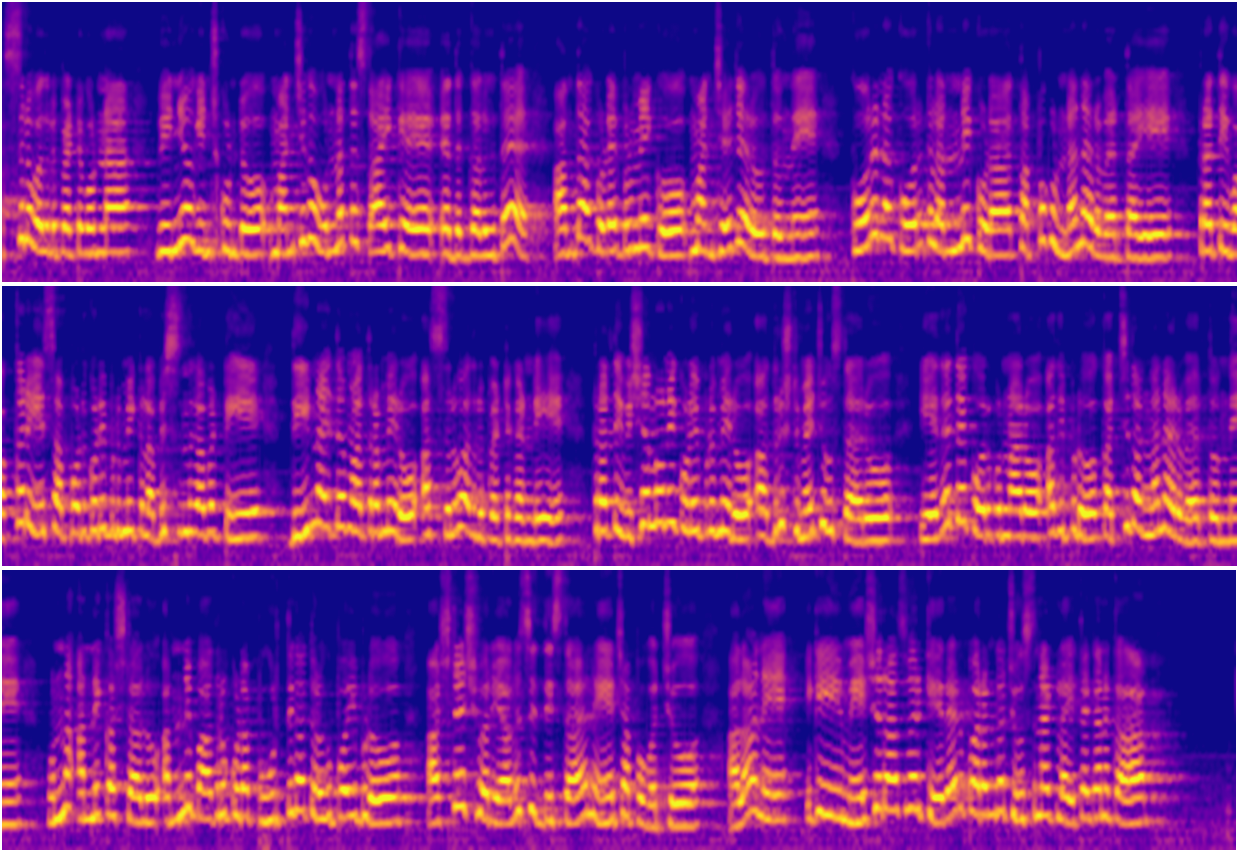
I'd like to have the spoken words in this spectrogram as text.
అస్సలు వదిలిపెట్టకుండా వినియోగించుకుంటూ మంచిగా ఉన్నత స్థాయికి ఎదగగలిగితే అంతా కూడా ఇప్పుడు మీకు మంచి జరుగుతుంది. కోరిన కోరికలన్నీ కూడా తప్పకుండా నెరవేరుతాయి. ప్రతి ఒక్కరి సపోర్ట్ కూడా ఇప్పుడు మీకు లభిస్తుంది కాబట్టి దీన్ని అయితే మాత్రం మీరు అస్సలు వదిలిపెట్టకండి. ప్రతి విషయంలోని కూడా ఇప్పుడు మీరు అదృష్టమే చూస్తారు. ఏదైతే కోరుకున్నారో అది ఇప్పుడు ఖచ్చితంగా నెరవేరుతుంది. ఉన్న అన్ని కష్టాలు అన్ని బాధలు కూడా పూర్తిగా తొలగిపోయి ఇప్పుడు అష్టైశ్వర్యాలు సిద్ధిస్తాయని చెప్పవచ్చు. అలానే ఇక ఈ మేషరాశి వారి కెరీర్ పరంగా చూసినట్లయితే కనుక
